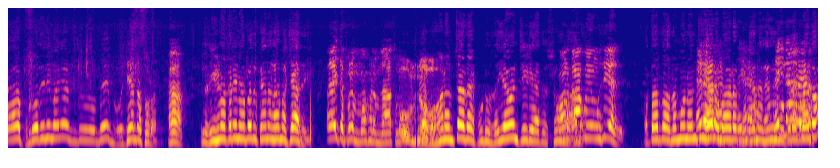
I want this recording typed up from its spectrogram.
આ ભૂરો દીની માને બે વધ્યા હતા થોડા. હા. એટલે રીહણો કરીને આ બધું કેનલ હામાં ચા થઈ. તો મહણમ ચા થાય ફૂટું. રહી આવે ને ચીડિયા તો શું કોણ કાકુ એવું છે અત્યારે તો નમો નથી યાર બાળક કેનલ હેલ પડે પડે તો?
